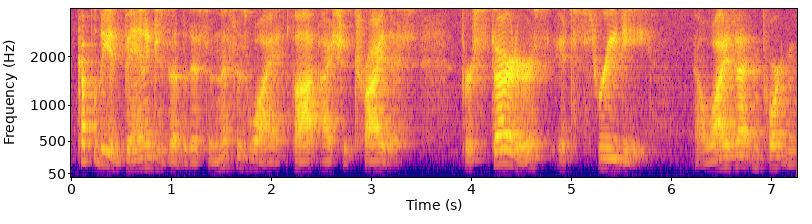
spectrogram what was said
a couple of the advantages of this, and this is why I thought I should try this. For starters, it's 3D. Now why is that important?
